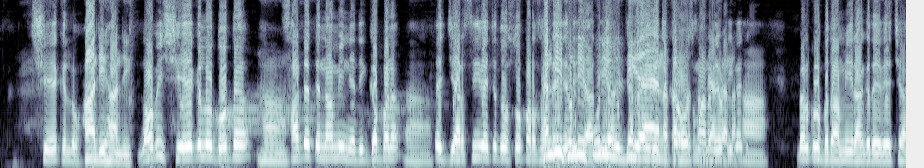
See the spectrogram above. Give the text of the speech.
6 ਕਿਲੋ। ਹਾਂਜੀ ਹਾਂਜੀ। ਲਓ ਵੀ 6 ਕਿਲੋ ਦੁੱਧ ਹਾਂ। ਸਾਢੇ ਤਿੰਨਾਂ ਮਹੀਨਿਆਂ ਦੀ ਗੱਬਣ ਹਾਂ। ਤੇ ਜਰਸੀ ਵਿੱਚ ਦੋਸਤੋ ਠੰਡੀ ਪਰਸੈਂਟੇਜ ਠੰਡੀ ਪੂਰੀ ਐ ਨਾ ਕਰੋ ਸਮਾਨ ਠੀਕ ਆ ਜੀ? ਹਾਂ। ਬਿਲਕੁਲ ਬਦਾਮੀ ਰੰਗ ਦੇ ਵਿੱਚ ਆ।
